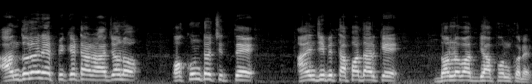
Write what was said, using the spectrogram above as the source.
আন্দোলনের পিকেটার রাজনও অকুণ্ঠ চিত্তে আইনজীবী তাপাদারকে ধন্যবাদ জ্ঞাপন করেন।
